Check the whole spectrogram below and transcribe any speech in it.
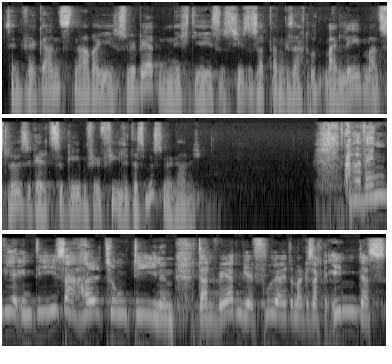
sind wir ganz nah bei Jesus. Wir werden nicht Jesus. Jesus hat dann gesagt, und mein Leben als Lösegeld zu geben für viele. Das müssen wir gar nicht. Aber wenn wir in dieser Haltung dienen, dann werden wir, früher hätte man gesagt, in das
